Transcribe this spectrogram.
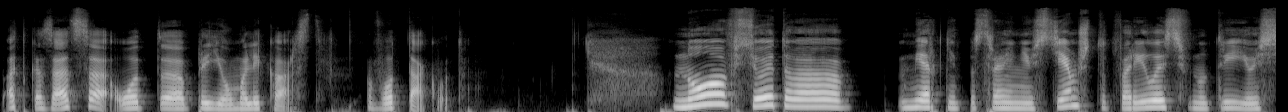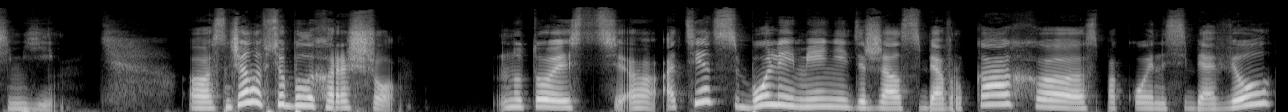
отказаться от э, приема лекарств. Вот так вот. Но все это меркнет по сравнению с тем, что творилось внутри ее семьи. Э, сначала все было хорошо. Ну, то есть э, отец более-менее держал себя в руках, э, спокойно себя вел,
